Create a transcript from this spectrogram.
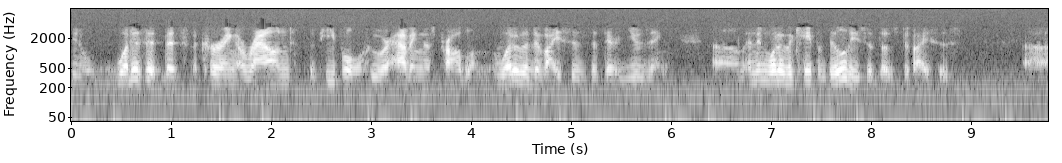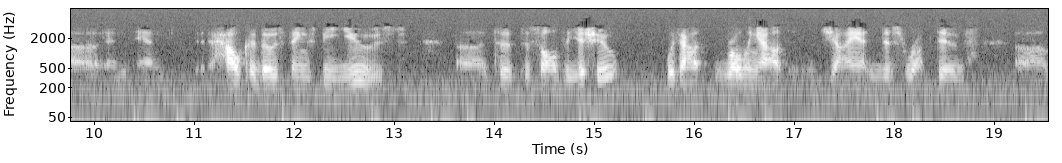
you know, what is it that's occurring around the people who are having this problem? What are the devices that they're using? Um, and then what are the capabilities of those devices? Uh, and, and how could those things be used uh, to, to solve the issue without rolling out giant disruptive um,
